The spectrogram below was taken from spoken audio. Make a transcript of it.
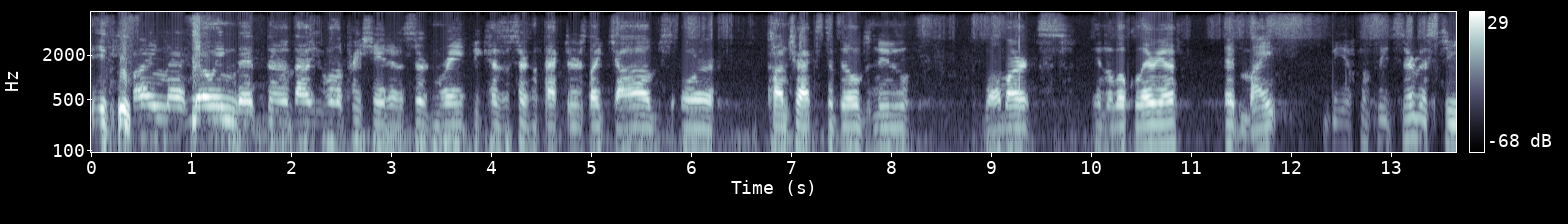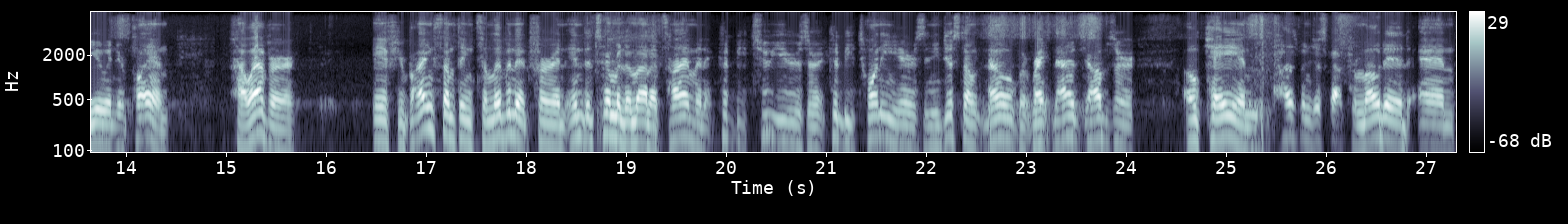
If you're buying that knowing that the value will appreciate at a certain rate because of certain factors like jobs or contracts to build new Walmarts in the local area, it might be of complete service to you and your plan. However, if you're buying something to live in it for an indeterminate amount of time, and it could be two years or it could be 20 years, and you just don't know, but right now jobs are okay, and husband just got promoted, and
